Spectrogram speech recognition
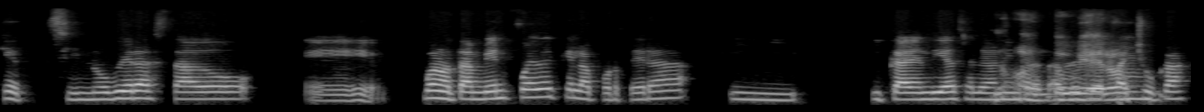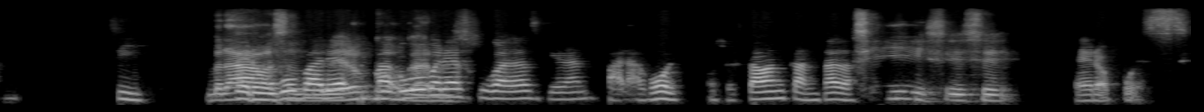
que si no hubiera estado, eh, bueno, también fue de que la portera y, y Karen Díaz salieron no, de Pachuca, sí, pero hubo varias, hubo varias jugadas que eran para gol, o sea, estaban cantadas. Sí, sí, sí. Pero pues,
